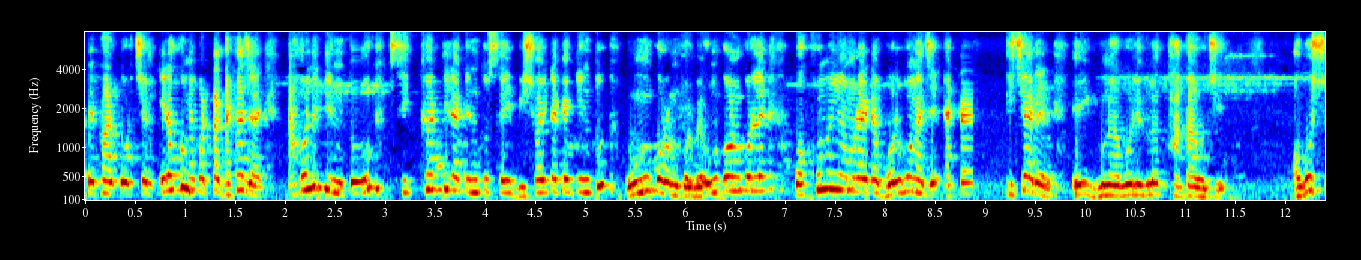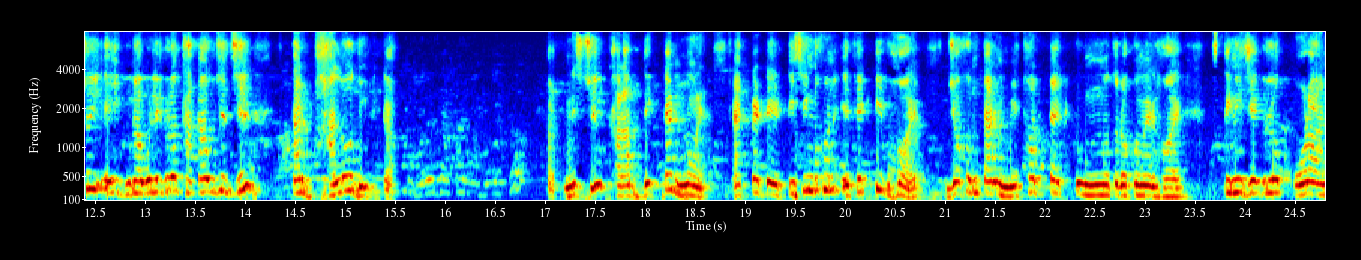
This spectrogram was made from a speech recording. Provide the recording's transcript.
প্রেফার করছেন, এরকম ব্যাপারটা দেখা যায়, তাহলে কিন্তু শিক্ষার্থীরা কিন্তু সেই বিষয়টাকে কিন্তু অনুকরণ করবে। অনুকরণ করলে কখনোই আমরা এটা বলব না যে একটা টিচারের এই গুণাবলীগুলো থাকা উচিত। অবশ্যই এই গুণাবলীগুলো থাকা উচিত যে তার ভালো দিকটা। নিশ্চয়ই খারাপ দিকটা নয়। একটা টিচিং যখন এফেক্টিভ হয়, যখন তার মেথডটা একটু উন্নত রকমের হয়, তিনি যেগুলো পড়ান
